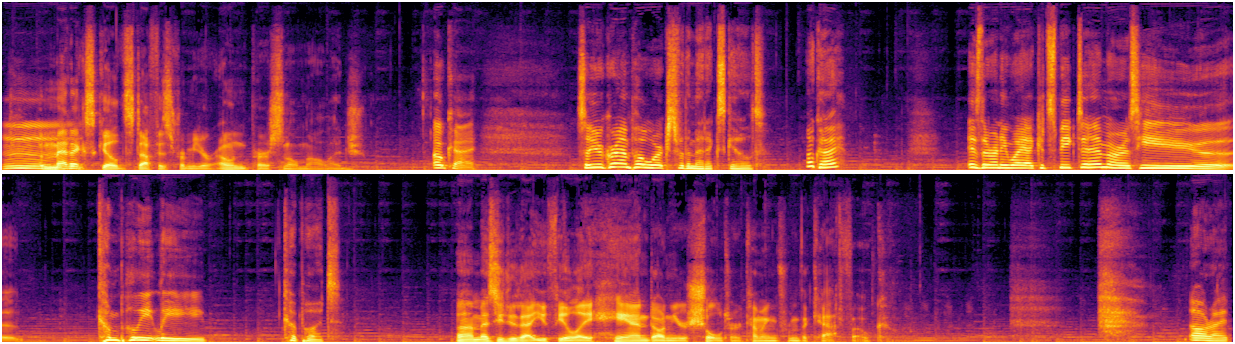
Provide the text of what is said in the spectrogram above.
The Mm, medics guild stuff is from your own personal knowledge. Okay. So your grandpa works for the medics guild. Okay. Is there any way I could speak to him or is he uh, completely kaput? Um, as you do that, you feel a hand on your shoulder coming from the cat folk. All right.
